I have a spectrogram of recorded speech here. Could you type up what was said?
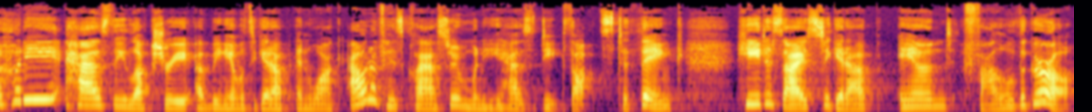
Hoodie has the luxury of being able to get up and walk out of his classroom when he has deep thoughts to think, he decides to get up and follow the girl.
